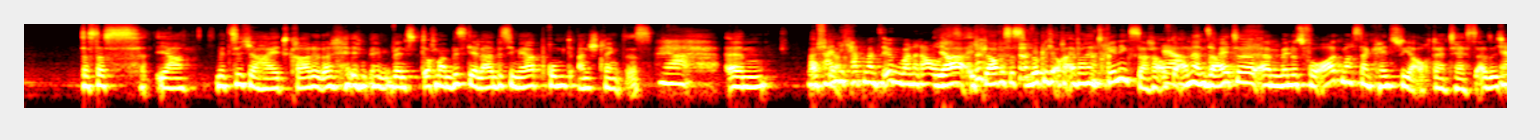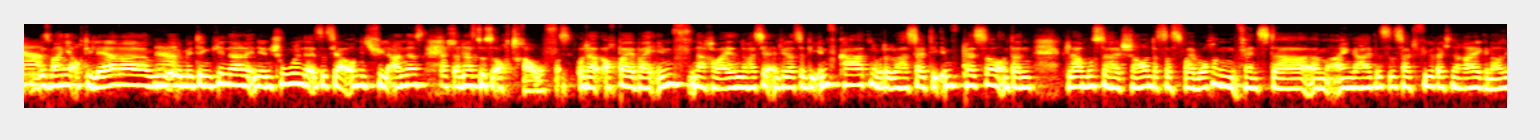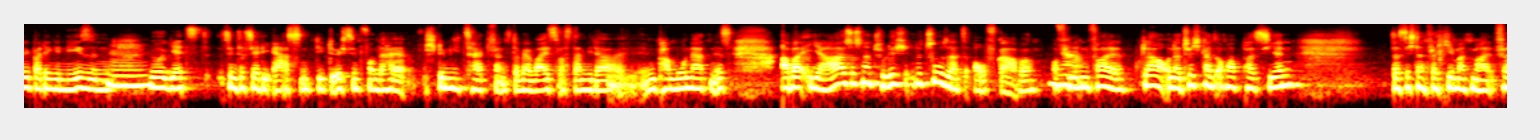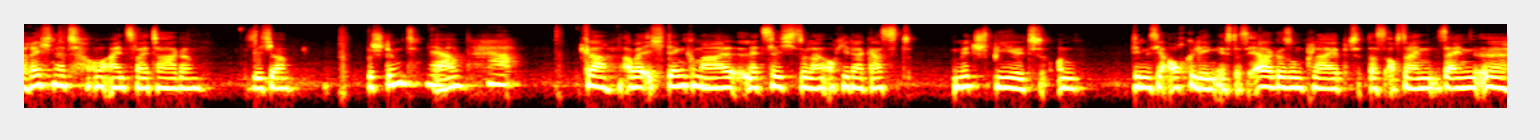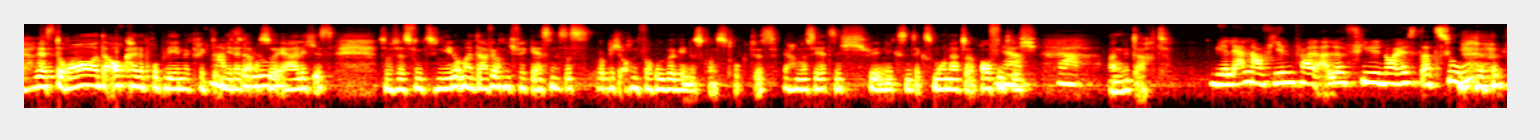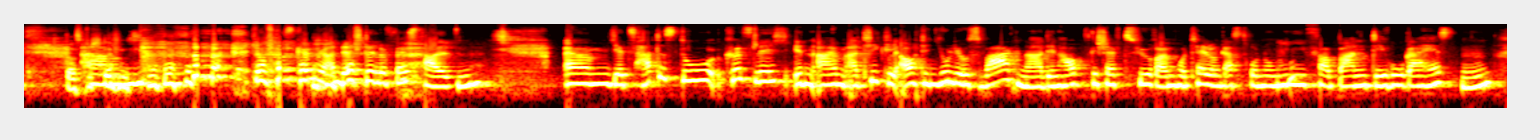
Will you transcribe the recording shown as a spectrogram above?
dass das ja mit Sicherheit, gerade wenn es doch mal ein bisschen, ein bisschen mehr brummt, anstrengend ist. Ja. Ähm, Wahrscheinlich hat man es irgendwann raus. Ja, ich glaube, es ist wirklich auch einfach eine Trainingssache. Auf ja. der anderen Seite, ähm, wenn du es vor Ort machst, dann kennst du ja auch deinen Test. Also ich, ja. das machen ja auch die Lehrer ja. mit den Kindern in den Schulen, da ist es ja auch nicht viel anders. Das dann stimmt. hast du es auch drauf. Oder auch bei, bei Impfnachweisen, du hast ja entweder hast du die Impfkarten oder du hast halt die Impfpässe und dann, klar, musst du halt schauen, dass das Zwei-Wochen-Fenster ähm, eingehalten ist. Das ist halt viel Rechnerei, genauso wie bei den Genesen. Mhm. Nur jetzt sind das ja die ersten, die durch sind. Von daher stimmen die Zeitfenster. Wer weiß, was dann wieder in ein paar Monaten ist. Aber ja, es ist natürlich eine Zusatzaufgabe, auf ja. jeden Fall. Klar, und natürlich kann es auch mal passieren, dass sich dann vielleicht jemand mal verrechnet um ein, zwei Tage. Sicher, bestimmt. Ja. ja. ja. Klar, aber ich denke mal, letztlich, solange auch jeder Gast mitspielt und dem es ja auch gelegen ist, dass er gesund bleibt, dass auch sein, sein äh, Restaurant da auch keine Probleme kriegt und jeder da auch so ehrlich ist, sollte das funktionieren. Und man darf ja auch nicht vergessen, dass es wirklich auch ein vorübergehendes Konstrukt ist. Wir haben das jetzt nicht für die nächsten sechs Monate hoffentlich ja, ja. angedacht. Wir lernen auf jeden Fall alle viel Neues dazu. das bestimmt. Ähm, ich glaube, das können wir an der Stelle festhalten. Ähm, jetzt hattest du kürzlich in einem Artikel auch den Julius Wagner, den Hauptgeschäftsführer im Hotel- und Gastronomieverband DEHOGA Hessen,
